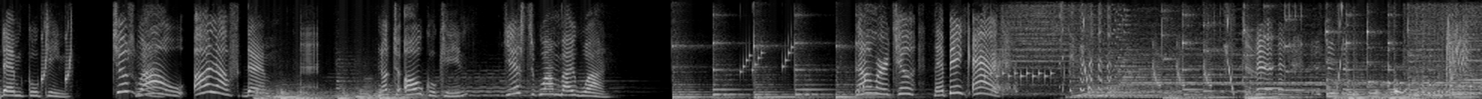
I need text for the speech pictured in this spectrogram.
them Cuquin. Choose one. No, all of them. Not all Cuquin, just one by one. Number two, the big egg.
